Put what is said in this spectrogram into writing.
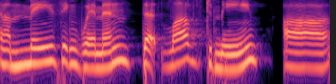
amazing women that loved me uh,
